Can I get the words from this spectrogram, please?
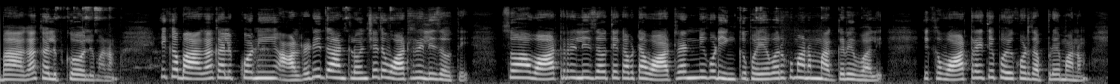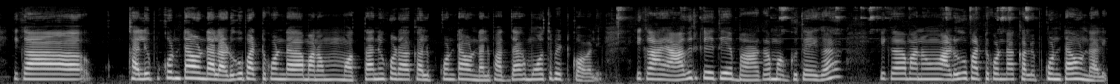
బాగా కలుపుకోవాలి మనం. ఇక బాగా కలుపుకొని ఆల్రెడీ దాంట్లోంచి అయితే వాటర్ రిలీజ్ అవుతాయి. సో ఆ వాటర్ రిలీజ్ అవుతాయి కాబట్టి ఆ వాటర్ అన్నీ కూడా ఇంకిపోయే వరకు మనం మగ్గనివ్వాలి ఇక వాటర్ అయితే పోయకూడదు అప్పుడే మనం. ఇక కలుపుకుంటా ఉండాలి అడుగు పట్టకుండా మనం మొత్తాన్ని కూడా కలుపుకుంటా ఉండాలి పద్దాక మూత పెట్టుకోవాలి. ఇక ఆ ఆవిరికైతే బాగా మగ్గుతాయిగా. ఇక మనం అడుగు పట్టకుండా కలుపుకుంటా ఉండాలి.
